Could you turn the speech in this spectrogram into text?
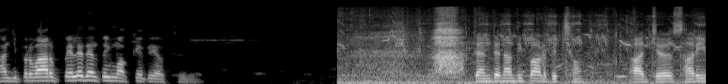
ਹਾਂਜੀ, ਪਰਿਵਾਰ ਪਹਿਲੇ ਦਿਨ ਤੋਂ ਹੀ ਮੌਕੇ ਤੇ ਆ ਉੱਥੇ ਜੀ ਤਿੰਨ ਦਿਨਾਂ ਦੀ ਭਾਲ ਪਿੱਛੋਂ ਅੱਜ ਸਾਰੀ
